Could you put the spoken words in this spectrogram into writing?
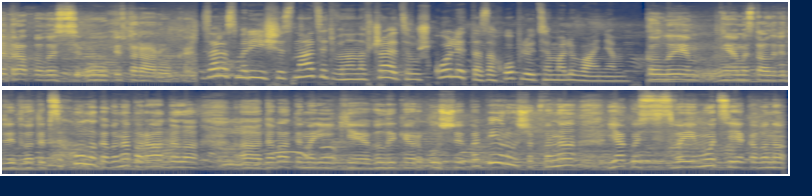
це трапилось у півтора роки. Зараз Марії 16, вона навчається у школі та захоплюється малюванням. Коли е, ми стали відвідувати психолога, вона порадила е, давати Марійки великі аркуші папіру, щоб вона якось свої емоції, яка вона,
